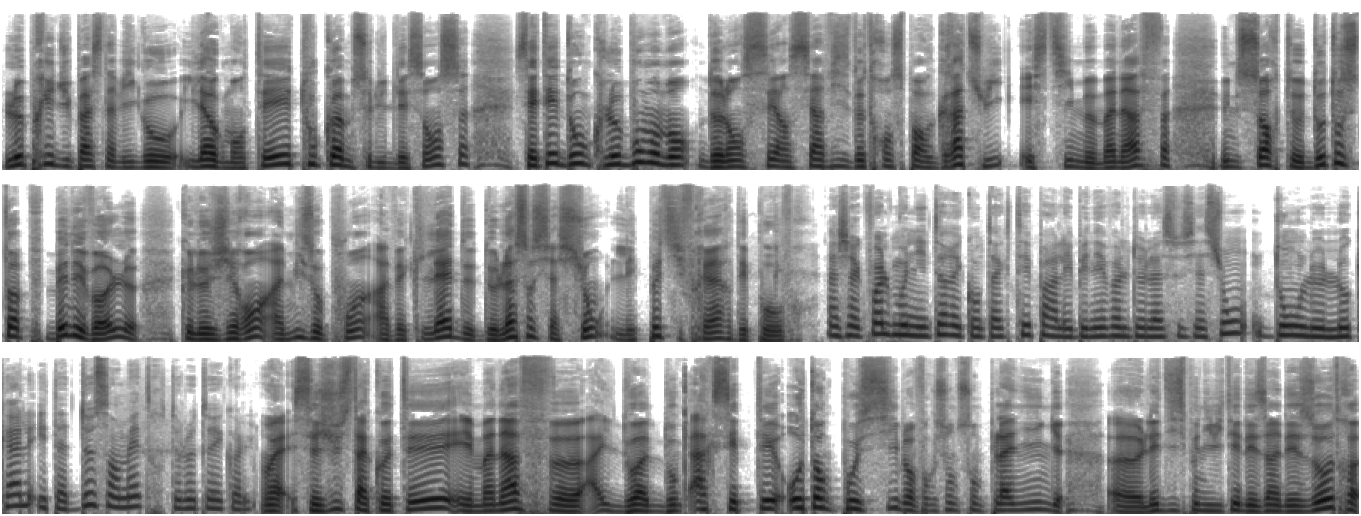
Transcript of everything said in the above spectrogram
Le prix du pass Navigo, il a augmenté, tout comme celui de l'essence. C'était donc le bon moment de lancer un service de transport gratuit, estime Manaf, une sorte d'autostop bénévole que le gérant a mis au point avec l'aide de l'association Les Petits Frères des Pauvres. À chaque fois, le moniteur est contacté par les bénévoles de l'association, dont le local est à 200 mètres de l'auto-école. Ouais, c'est juste à côté et Manaf, euh, il doit donc accepter autant que possible en fonction de son planning euh, les disponibilités des uns et des autres.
